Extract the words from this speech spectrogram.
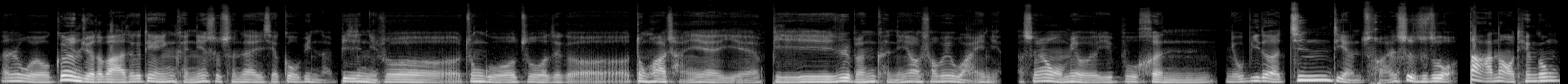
但是我个人觉得吧，这个电影肯定是存在一些诟病的。毕竟你说中国做这个动画产业也比日本肯定要稍微晚一点。虽然我们有一部很牛逼的经典传世之作《大闹天宫》，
